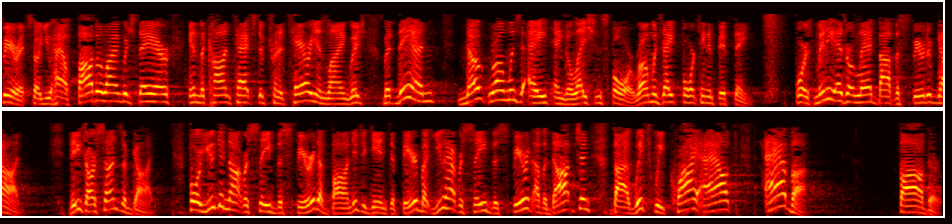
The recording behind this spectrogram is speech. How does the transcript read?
Spirit. So you have Father language there in the context of Trinitarian language, but then note Romans 8 and Galatians 4. Romans 8, 14 and 15. For as many as are led by the Spirit of God, these are sons of God. For you did not receive the spirit of bondage again to fear, but you have received the spirit of adoption by which we cry out, Abba, Father.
